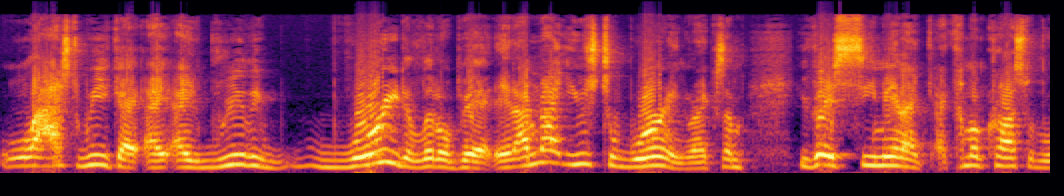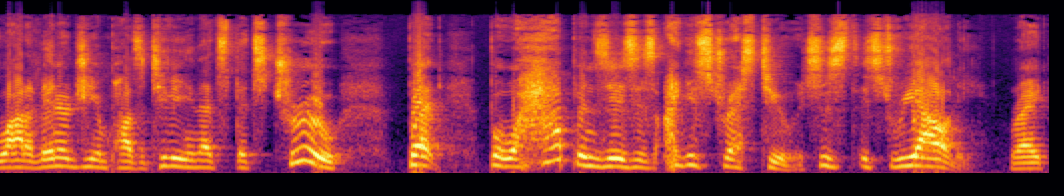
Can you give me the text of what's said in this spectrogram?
last week, I I, I really worried a little bit, and I'm not used to worrying, right? Because I'm you guys see me, and I, I come across with a lot of energy and positivity, and that's that's true. But but what happens is is I get stressed too. It's just it's reality, right?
